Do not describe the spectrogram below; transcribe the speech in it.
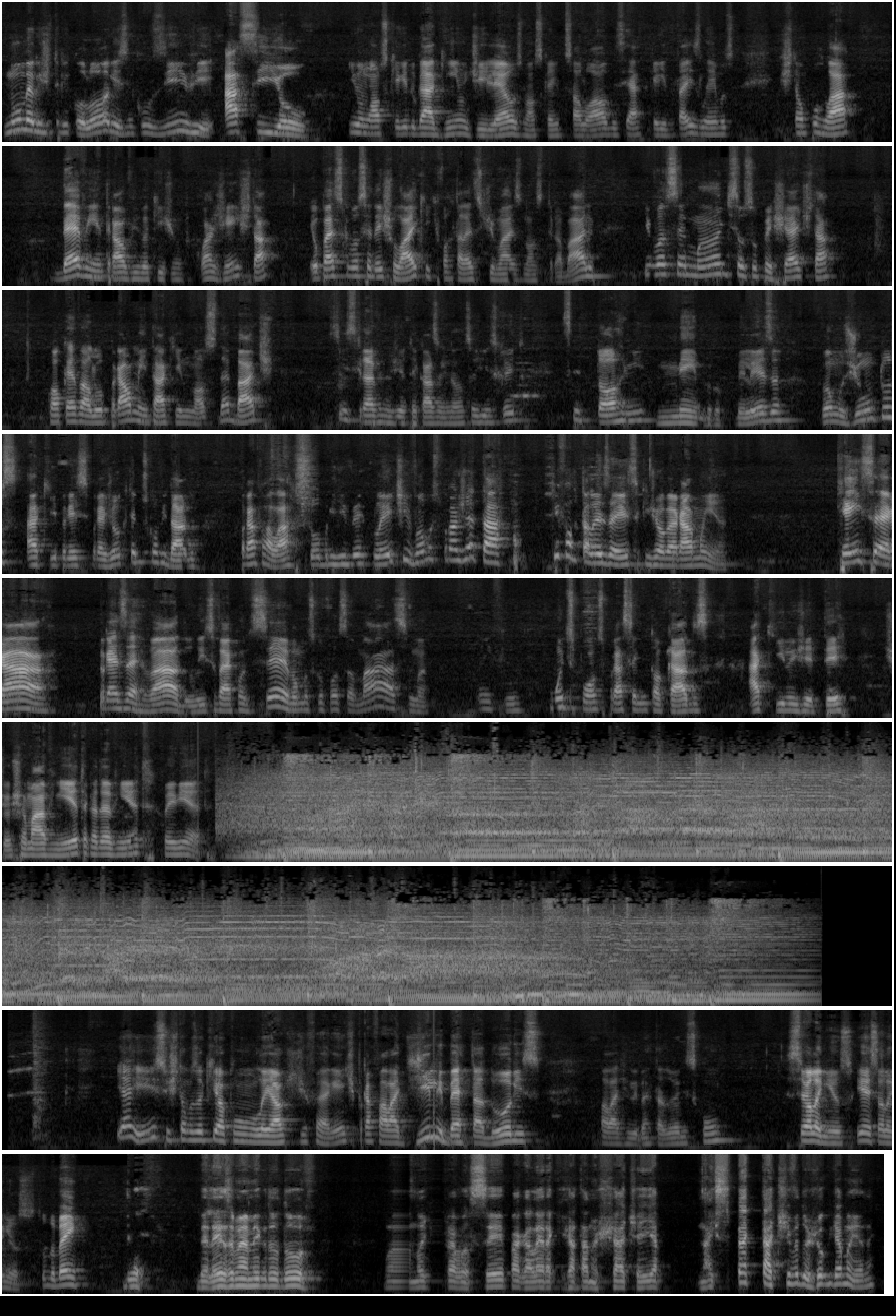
número de tricolores, inclusive a CEO e o nosso querido Gaguinho de Ilhéus, nosso querido Saulo Alves e a querida Thaís Lemos estão por lá. Devem entrar ao vivo aqui junto com a gente, tá? Eu peço que você deixe o like, que fortalece demais o nosso trabalho. E você mande seu superchat, tá? Qualquer valor para aumentar aqui no nosso debate. Se inscreve no GT caso ainda não seja inscrito. Se torne membro, beleza? Vamos juntos aqui para esse pré-jogo que temos convidado para falar sobre River Plate e vamos projetar que Fortaleza é esse que jogará amanhã? Quem será preservado? Isso vai acontecer? Vamos com força máxima? Enfim, muitos pontos para serem tocados aqui no GT. Deixa eu chamar a vinheta. Cadê a vinheta? Foi vinheta. E é isso, estamos aqui ó, com um layout diferente para falar de Libertadores. Falar de Libertadores com seu Alanilson. E aí, seu Alanilson, tudo bem? Beleza, meu amigo Dudu. Boa noite para você, para a galera que já está no chat aí, na expectativa do jogo de amanhã, né?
